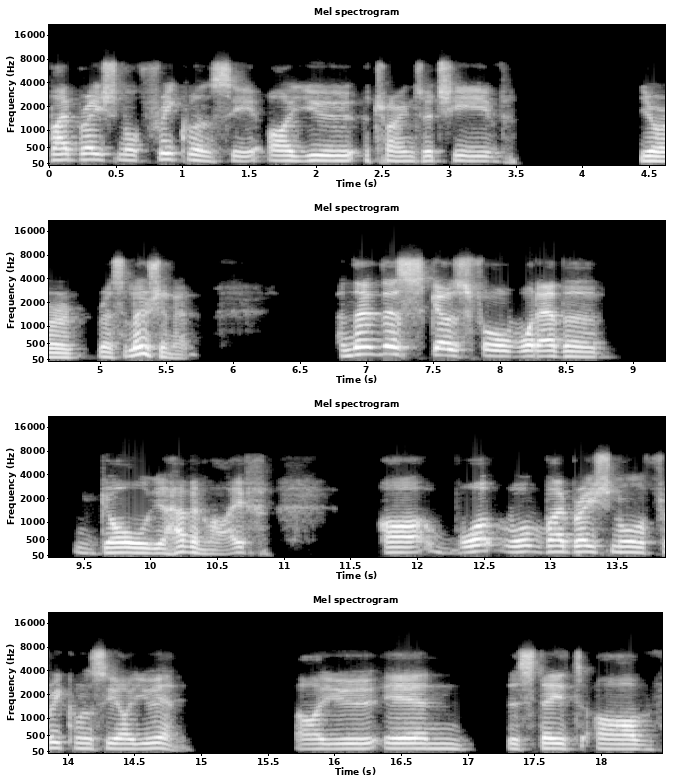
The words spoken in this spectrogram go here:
vibrational frequency are you trying to achieve your resolution in? And th- this goes for whatever goal you have in life. Uh, what what vibrational frequency are you in? Are you in the state of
